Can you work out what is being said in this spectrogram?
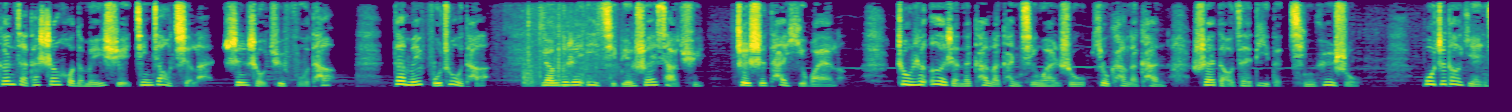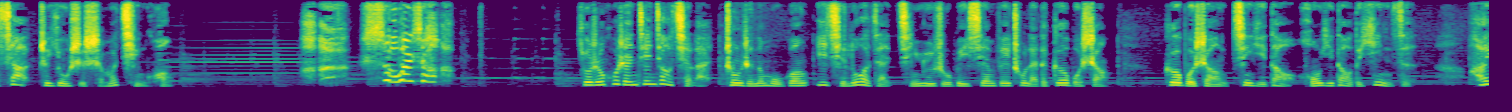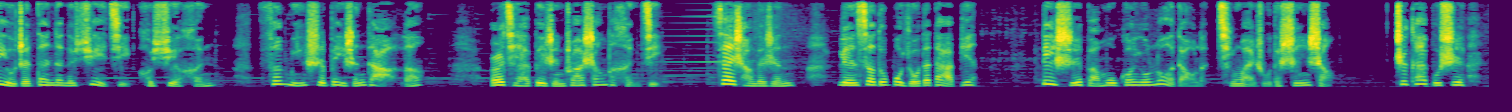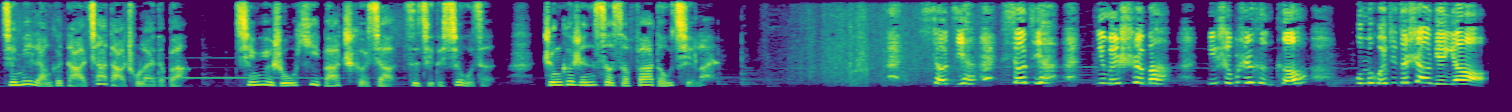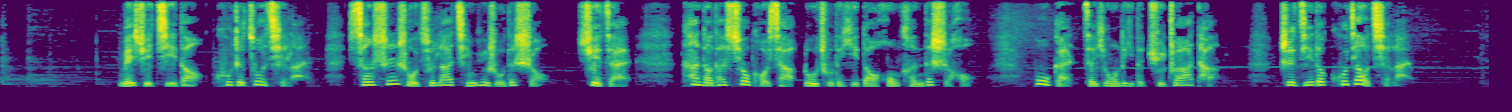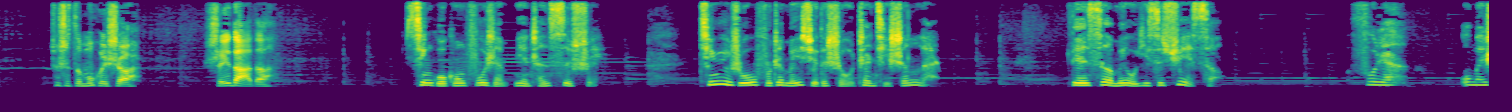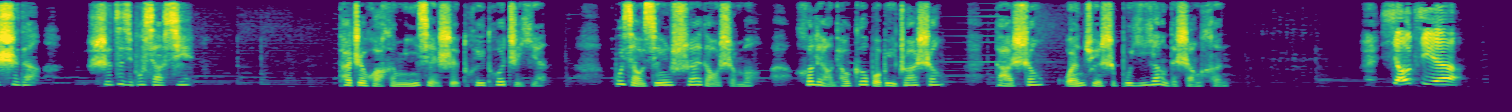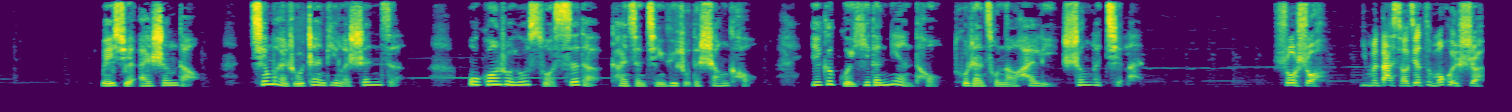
跟在他身后的梅雪惊叫起来，伸手去扶他，但没扶住他，两个人一起便摔下去。这事太意外了，众人愕然的看了看秦婉如，又看了看摔倒在地的秦玉茹，不知道眼下这又是什么情况。手腕上，有人忽然尖叫起来，众人的目光一起落在秦玉茹被掀飞出来的胳膊上，胳膊上青一道红一道的印子。还有着淡淡的血迹和血痕，分明是被人打了，而且还被人抓伤的痕迹。在场的人脸色都不由得大变，立时把目光又落到了秦婉如的身上。这该不是姐妹两个打架打出来的吧？秦玉茹一把扯下自己的袖子，整个人瑟瑟发抖起来。小姐，小姐，你没事吧？你是不是很疼？我们回去再上点药。梅雪急道，哭着坐起来，想伸手去拉秦玉茹的手，却在看到她袖口下露出的一道红痕的时候，不敢再用力的去抓她，只急得哭叫起来：“这是怎么回事？谁打的？”新国公夫人面沉似水，秦玉茹扶着梅雪的手站起身来，脸色没有一丝血色。夫人，我没事的，是自己不小心。他这话很明显是推脱之言，不小心摔倒什么，和两条胳膊被抓伤、打伤完全是不一样的伤痕。小姐，梅雪哀声道。秦婉如站定了身子，目光若有所思的看向秦玉茹的伤口，一个诡异的念头突然从脑海里升了起来。说说。你们大小姐怎么回事？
